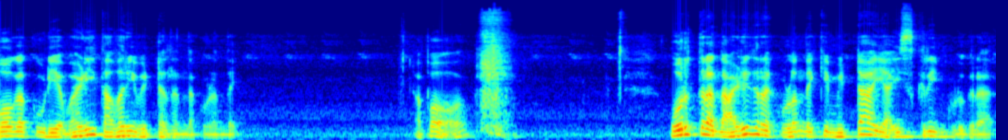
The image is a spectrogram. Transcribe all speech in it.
போகக்கூடிய வழி தவறி விட்டது அந்த குழந்தை. அப்போ ஒருத்தர் அந்த அழுகிற குழந்தைக்கு மிட்டாய் ஐஸ்கிரீம் கொடுக்குறார்.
